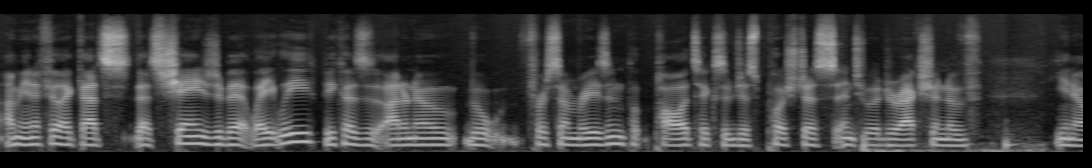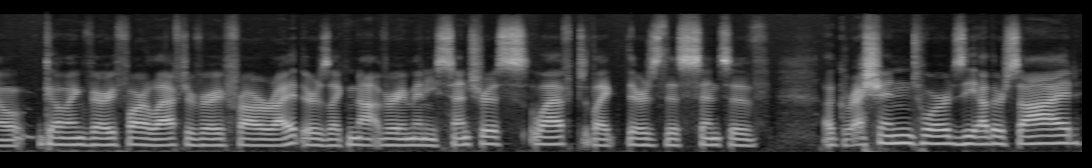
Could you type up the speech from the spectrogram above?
I mean, I feel like that's that's changed a bit lately because I don't know, for some reason, politics have just pushed us into a direction of you know, going very far left or very far right. There's like not very many centrists left. Like there's this sense of aggression towards the other side.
